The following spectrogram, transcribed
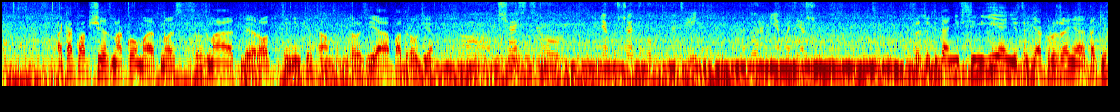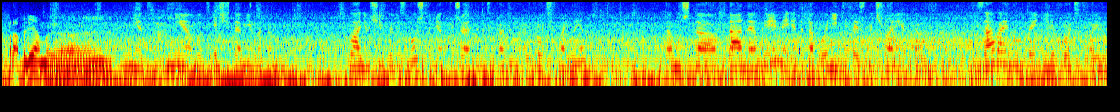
данный момент. А как вообще знакомые относятся? Знают ли родственники, там, друзья, подруги? А, К счастью, меня окружает такой круг людей, которые меня поддерживают. То есть у тебя ни в семье, ни среди окружения таких проблем э, Нет, мне вот я считаю, мне в этом плане очень повезло, что меня окружают люди, которые против войны, потому что в данное время это такой некий тест на человека. За войну ты или против войны.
